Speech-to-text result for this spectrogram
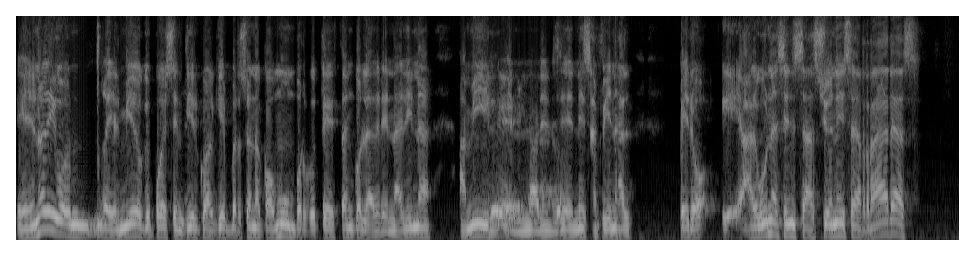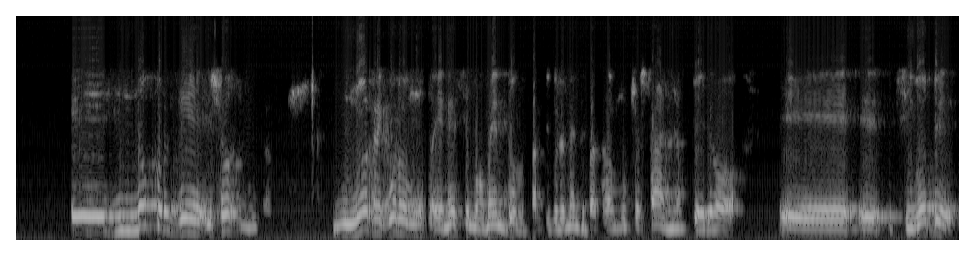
Eh, no digo el miedo que puede sentir cualquier persona común, porque ustedes están con la adrenalina a mí en, esa final, pero eh, ¿algunas sensaciones raras? Eh, no porque yo no recuerdo en ese momento, particularmente pasaron muchos años, pero eh, eh, si vos te,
